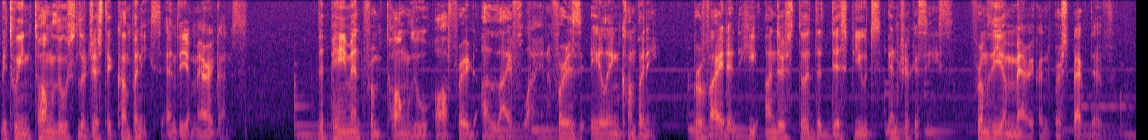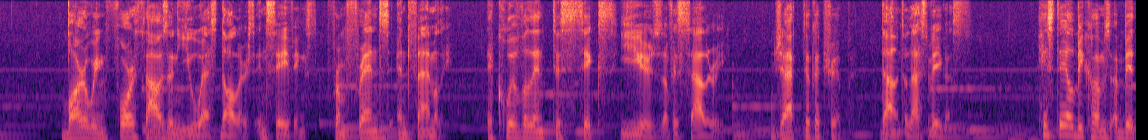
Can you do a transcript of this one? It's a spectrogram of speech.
between Tonglu's logistic companies and the Americans. The payment from Tonglu offered a lifeline for his ailing company, provided he understood the dispute's intricacies from the American perspective borrowing 4,000 US dollars in savings from friends and family, equivalent to six years of his salary. Jack took a trip down to Las Vegas. His tale becomes a bit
